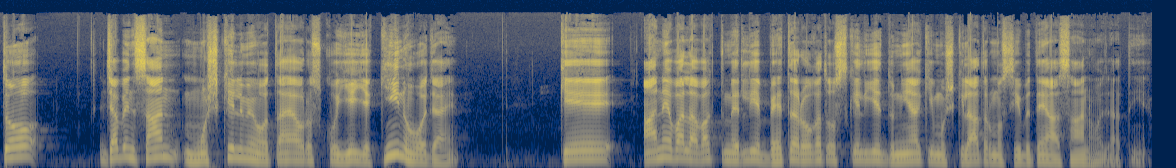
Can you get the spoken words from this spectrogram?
تو جب انسان مشکل میں ہوتا ہے اور اس کو یہ یقین ہو جائے کہ آنے والا وقت میرے لیے بہتر ہوگا تو اس کے لیے دنیا کی مشکلات اور مصیبتیں آسان ہو جاتی ہیں۔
